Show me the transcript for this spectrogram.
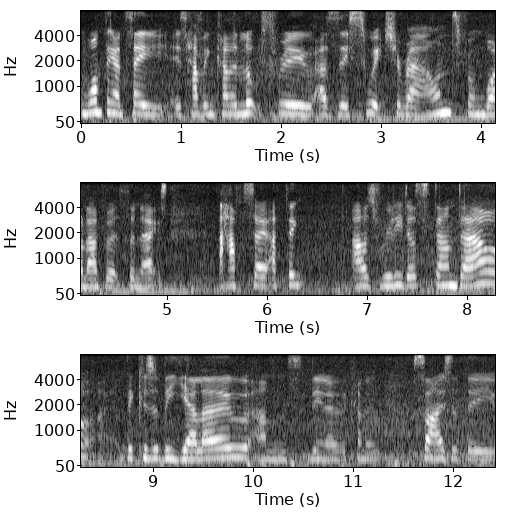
one thing I'd say is having kind of looked through as they switch around from one advert to the next, I have to say I think ours really does stand out because of the yellow and you know the kind of size of the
